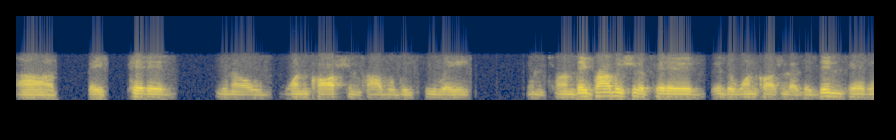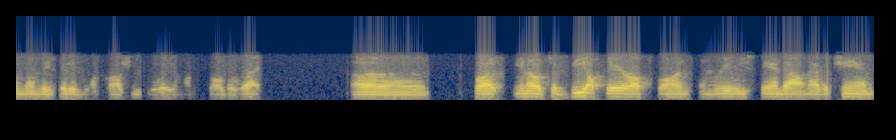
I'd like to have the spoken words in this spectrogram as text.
Uh, they pitted, you know, one caution probably too late in term. They probably should have pitted the one caution that they didn't pit, and then they pitted one caution too late amongst all the wrecks. Uh, but you know, to be up there up front and really stand out and have a chance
